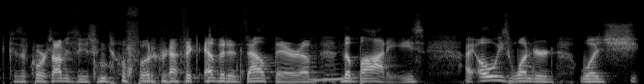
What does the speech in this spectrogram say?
because of course, obviously, there's no photographic evidence out there of the bodies. I always wondered was she,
